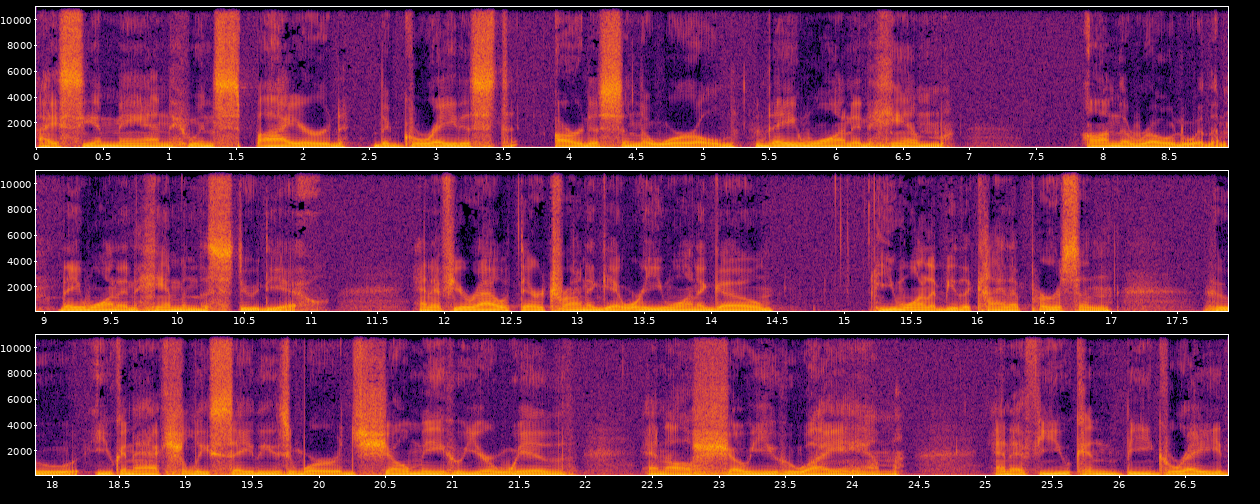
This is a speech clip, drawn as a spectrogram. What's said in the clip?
I see a man who inspired the greatest artists in the world. They wanted him on the road with them, they wanted him in the studio. And if you're out there trying to get where you want to go, you want to be the kind of person who you can actually say these words Show me who you're with, and I'll show you who I am. And if you can be great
